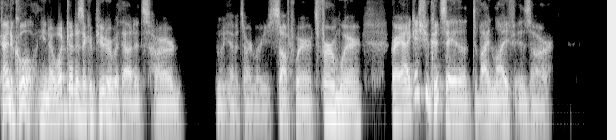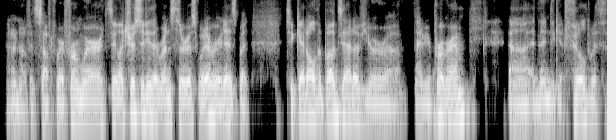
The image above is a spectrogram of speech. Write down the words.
Kind of cool. You know, what good is a computer without its hard? You have its hardware, its software, its firmware, right? I guess you could say the divine life is our I don't know if it's software, firmware, it's the electricity that runs through us, whatever it is. But to get all the bugs out of your uh, out of your program, uh, and then to get filled with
